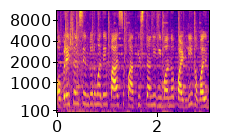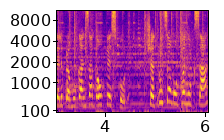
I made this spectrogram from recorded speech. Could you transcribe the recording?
ऑपरेशन सिंदूरमध्ये पाच पाकिस्तानी विमानं पाडली हवाई दल प्रमुखांचा गौप्यस्फोट शत्रूचं मोठं नुकसान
